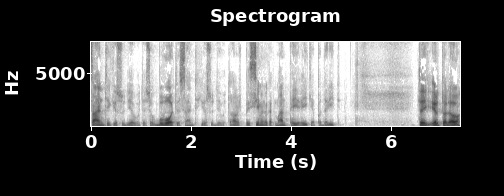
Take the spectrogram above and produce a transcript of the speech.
santykį su Dievu, tiesiog buvoti santykį su Dievu. Tam aš prisimenu, kad man tai reikia padaryti. Taigi ir toliau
